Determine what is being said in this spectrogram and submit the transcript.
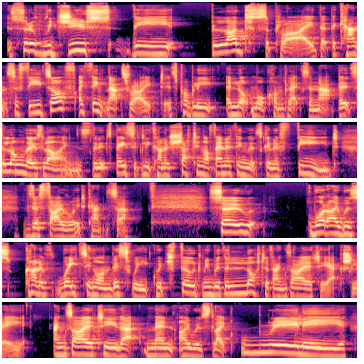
sort of reduce the blood supply that the cancer feeds off. I think that's right. It's probably a lot more complex than that, but it's along those lines that it's basically kind of shutting off anything that's going to feed the thyroid cancer. So, what I was kind of waiting on this week, which filled me with a lot of anxiety actually, anxiety that meant I was like really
